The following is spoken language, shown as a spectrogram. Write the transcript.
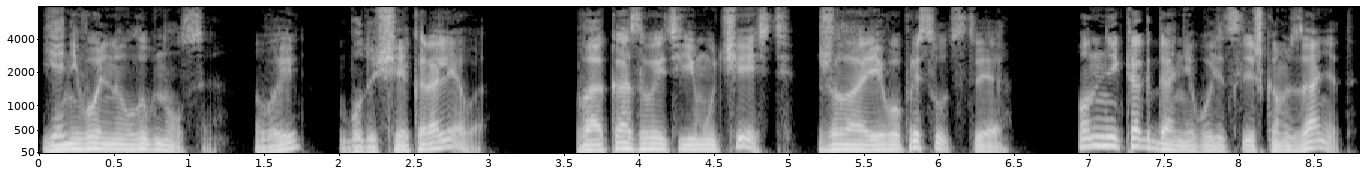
Я невольно улыбнулся. Вы — будущая королева. Вы оказываете ему честь, желая его присутствия. Он никогда не будет слишком занят,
